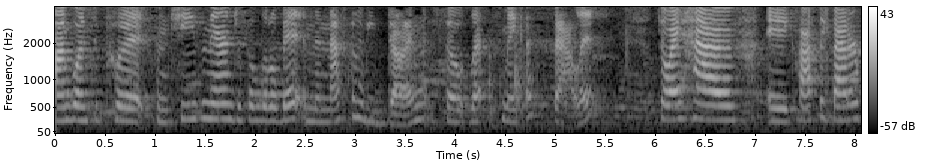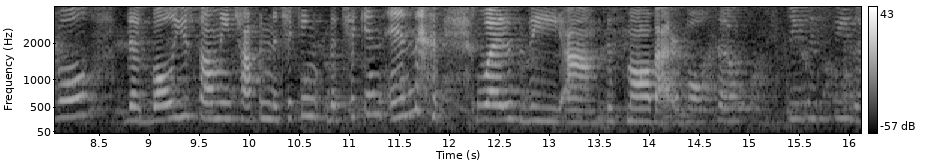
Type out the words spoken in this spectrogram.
I'm going to put some cheese in there in just a little bit and then that's gonna be done. So let's make a salad. So I have a classic batter bowl. The bowl you saw me chopping the chicken the chicken in was the, um, the small batter bowl. So you can see the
